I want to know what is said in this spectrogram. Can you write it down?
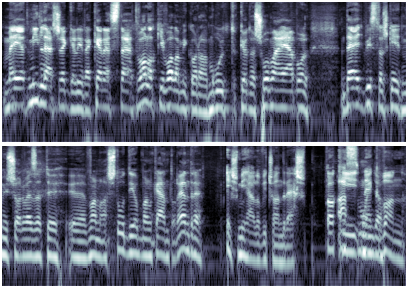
melyet millás reggelire keresztelt valaki valamikor a múlt ködös homályából, de egy biztos két műsorvezető van a stúdióban, Kántor Endre. És Mihálovics András, akinek van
